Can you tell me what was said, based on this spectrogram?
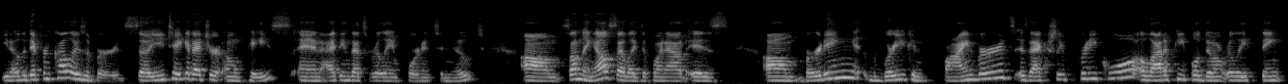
you know, the different colors of birds. So you take it at your own pace. And I think that's really important to note. Um, something else I'd like to point out is um, birding, where you can find birds, is actually pretty cool. A lot of people don't really think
